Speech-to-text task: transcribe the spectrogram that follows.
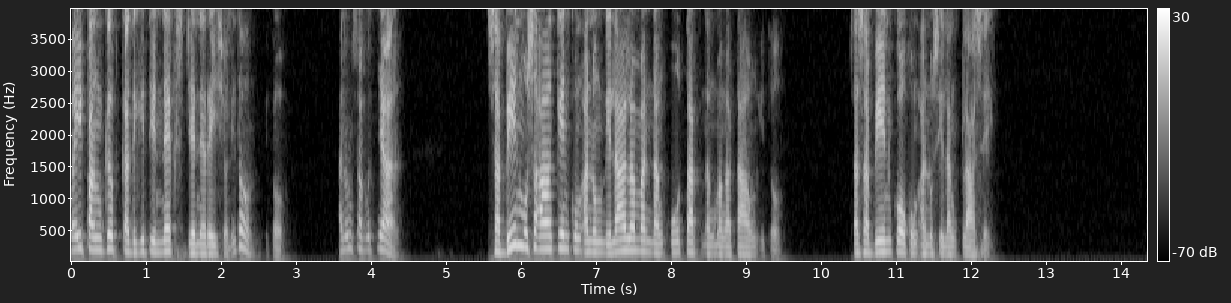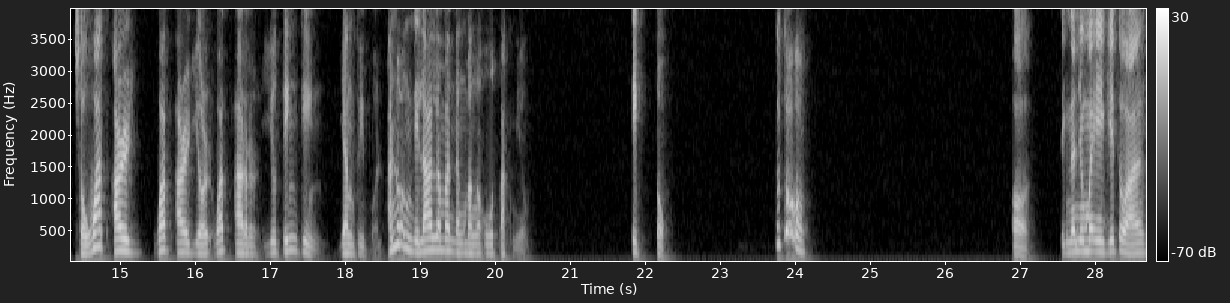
maipanggap ka digiti next generation. Ito, ito. Anong sagot niya? Sabihin mo sa akin kung anong nilalaman ng utak ng mga taong ito. Sasabihin ko kung ano silang klase. So what are what are your what are you thinking, young people? Ano ang nilalaman ng mga utak niyo? Totoo. Oh, tingnan yung maigi to ha.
